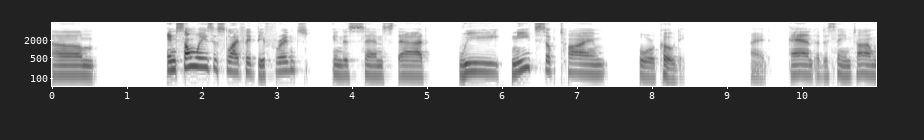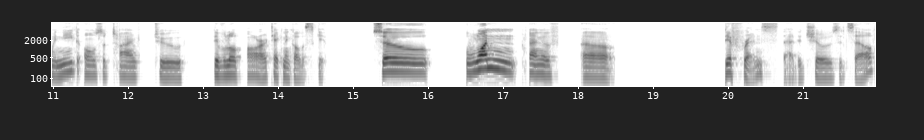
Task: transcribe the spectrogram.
Um, in some ways, it's slightly different in the sense that we need some time for coding, right? And at the same time, we need also time to develop our technical skill. So, one kind of uh, difference that it shows itself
